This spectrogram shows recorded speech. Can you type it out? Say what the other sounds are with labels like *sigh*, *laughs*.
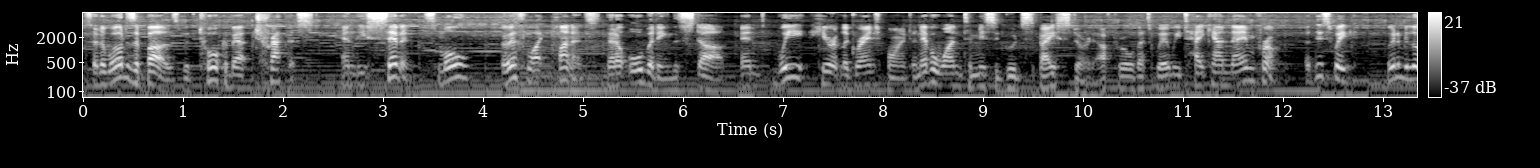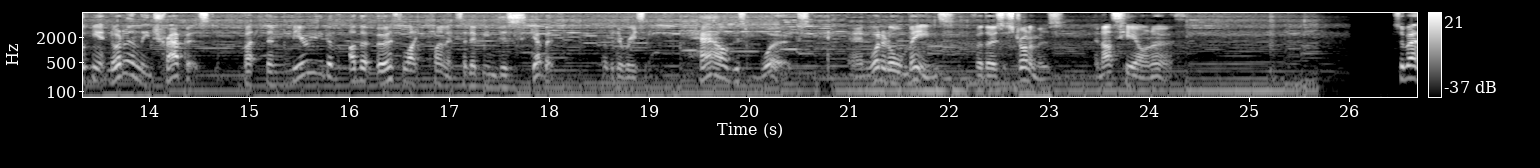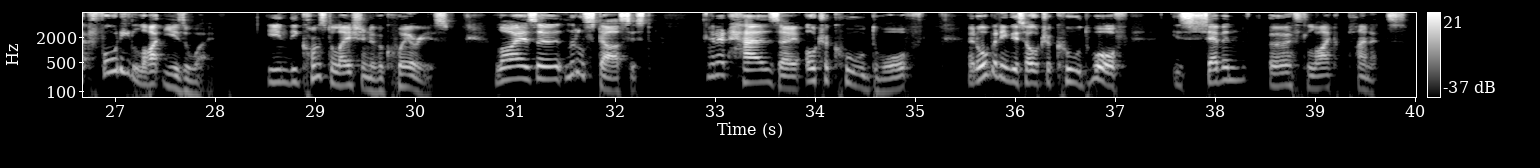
So the world is abuzz with talk about TRAPPIST and the seven small Earth-like planets that are orbiting the star. And we here at Lagrange Point are never one to miss a good space story. After all, that's where we take our name from. But this week, we're going to be looking at not only TRAPPIST, but the myriad of other Earth-like planets that have been discovered over the recent. How this works and what it all means for those astronomers and us here on Earth. So about 40 light years away, in the constellation of Aquarius, lies a little star system and it has a ultra cool dwarf. And orbiting this ultra cool dwarf is seven Earth-like planets.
